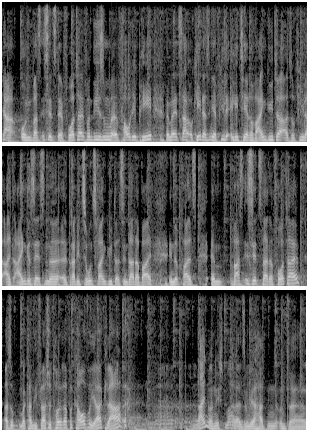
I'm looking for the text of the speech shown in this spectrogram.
Ja, und was ist jetzt der Vorteil von diesem äh, VDP? Wenn man jetzt sagt, okay, da sind ja viele elitäre Weingüter, also viele alteingesessene äh, Traditionsweingüter sind da dabei in der Pfalz. Ähm, was ist jetzt da der Vorteil? Also man kann die Flasche teurer verkaufen, ja klar. Nein, noch nicht mal. Also wir hatten unser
